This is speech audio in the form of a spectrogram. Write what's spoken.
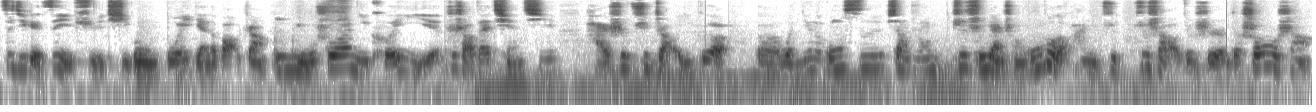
自己给自己去提供多一点的保障。嗯比如说，你可以至少在前期还是去找一个呃稳定的公司，像这种支持远程工作的话，你至至少就是你的收入上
